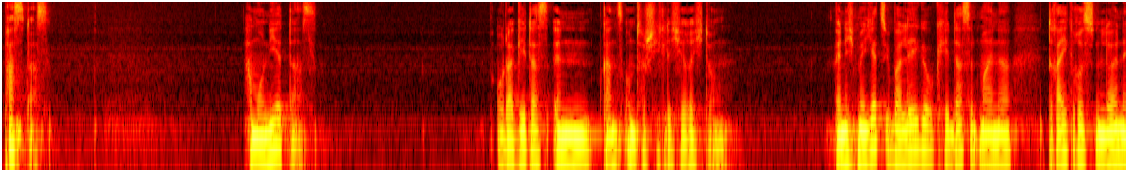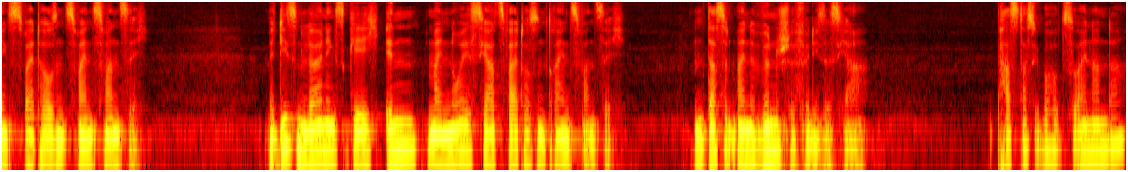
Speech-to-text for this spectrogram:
Passt das? Harmoniert das? Oder geht das in ganz unterschiedliche Richtungen? Wenn ich mir jetzt überlege, okay, das sind meine drei größten Learnings 2022. Mit diesen Learnings gehe ich in mein neues Jahr 2023. Und das sind meine Wünsche für dieses Jahr. Passt das überhaupt zueinander?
